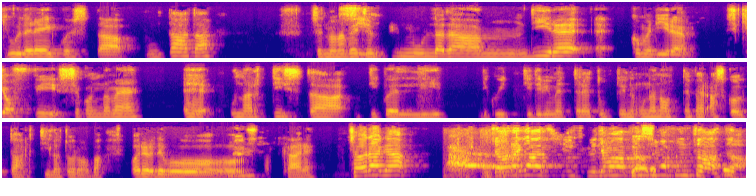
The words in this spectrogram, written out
chiuderei questa puntata. Se non avete Sì. più nulla da mm, dire, eh, come dire, Schioffi, secondo me, è un artista di quelli di cui ti devi mettere tutto in una notte per ascoltarti la tua roba. Ora io devo Bene. staccare. Ciao raga! Ciao ragazzi, ci vediamo alla Ciao. prossima puntata.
